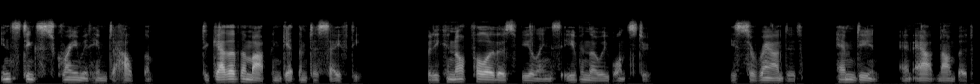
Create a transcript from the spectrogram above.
Instincts scream at him to help them, to gather them up and get them to safety. But he cannot follow those feelings even though he wants to. He's surrounded, hemmed in, and outnumbered.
